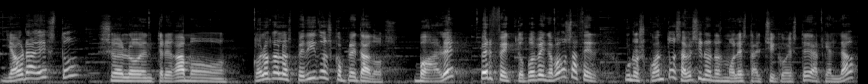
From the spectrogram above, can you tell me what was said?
Y ahora esto se lo entregamos... Coloca los pedidos completados. Vale, perfecto. Pues venga, vamos a hacer unos cuantos, a ver si no nos molesta el chico este de aquí al lado.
